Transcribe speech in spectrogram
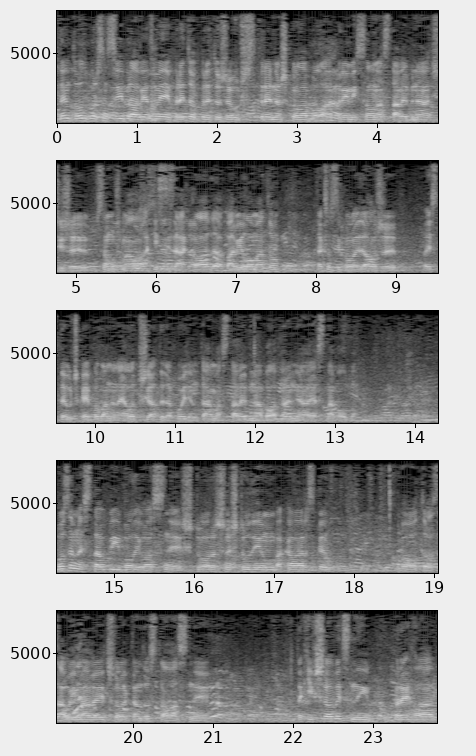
Tento odbor som si vybral viac menej preto, pretože už stredná škola bola priemyselná stavebná, čiže som už mal akýsi základ a bavilo ma to. Tak som si povedal, že STUčka je podľa mňa najlepšia, teda pôjdem tam a stavebná bola pre mňa jasná voľba. Pozemné stavby boli vlastne štvoročné štúdium bakalárske. Bolo to zaujímavé, človek tam dostal vlastne taký všeobecný prehľad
